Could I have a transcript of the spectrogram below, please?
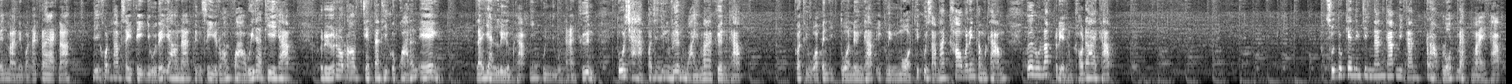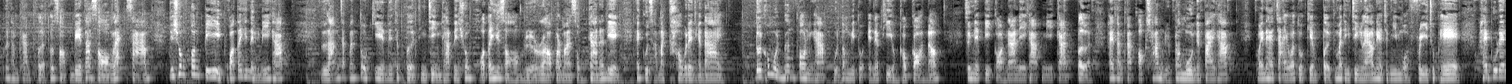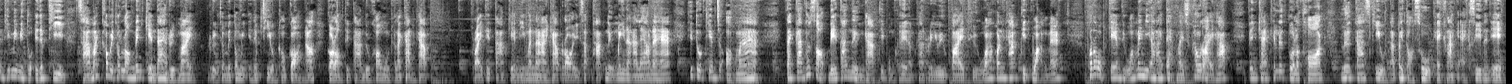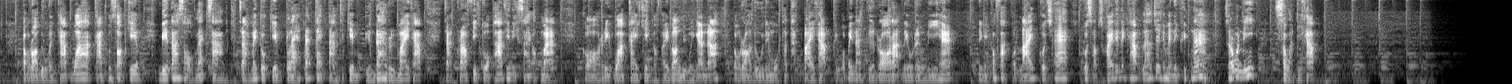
เล่นมาในวันแรกๆนะ มีคนทำสถิติอยู่ได้ยาวนานถึง 400 กว่าวินาทีครับ หรือราวๆ7นาทีกว่าๆนั่นเอง และอย่าลืมครับ ยิ่งคุณอยู่นานขึ้น ตัวฉากก็จะยิ่งเลื่อนไหวมากขึ้นครับ ก็ถือว่าเป็นอีกตัวหนึ่งครับ อีกหนึ่งโหมดที่คุณสามารถเข้ามาเล่นขำๆเพื่อรุ้นรับเหรียญของเขาได้ครับ ส่วนตัวเกมจริง ๆ นั้นครับ มีการปรับลดแมปใหม่ครับ เพื่อทำการเปิดทดสอบเบต้า2และ 3 ในช่วงต้นปีควอเตอร์ที่ 1 นี้ครับ หลังจากนั้นตัวเกมเนี่ยจะเปิดจริง ๆ ครับ ในช่วงควอเตอร์ที่ 2 หรือราวประมาณสงการนั่นเอง ให้คุณสามารถเข้าไปเล่นกันได้ โดยข้อมูลเบื้องต้นครับคุณต้องมีตัว NFT ของเขาก่อนเนาะซึ่งในปีก่อนหน้านี้ครับมีการเปิดให้ทำการออ t ชั่นหรือประมูลกันไปครับ ไม่แน่ใจว่าตัวเกมเปิดขึ้นมาจริง ๆ แล้วเนี่ยจะมีโหมด Free to Play ให้ผู้เล่นที่ไม่มีตัว NFT สามารถเข้าไปทดลองเล่นเกมได้หรือไม่ หรือจะไม่ต้องมี NFT ของเขาก่อนเนาะก็ลองติดตามดูข้อมูลกันละกันครับใครติดตามเกมนี้มานานครับรออีกสักพักหนึ่งไม่นานแล้วนะฮะที่ตัวเกมจะออกมา แต่การทดสอบเบต้า1ครับที่ผมเคยทำการรีวิวไป ถือว่าค่อนข้างผิดหวังนะเพราะระบบเกมถือว่าไม่มีอะไรแปลกใหม่สักเท่าไหร่ครับ เป็นการแค่เลือกตัวละคร เลือกการ์ดสกิลและไปต่อสู้คล้ายๆกับแอคซีนั่นเอง ต้องรอดูกันครับว่าการทดสอบเกมเบต้า2 และ 3 จะทำให้ตัวเกมแปลกและแตกต่างจากเกมอื่นได้หรือไม่ครับ จากกราฟิกตัวภาพที่ดีไซน์ออกมา ก็เรียกว่าใกล้เคียงกับไฟนอลอยู่เหมือนกันนะ ต้องรอดูในโหมดถัดๆไปครับ ถือว่าไม่นานเกินรอละเร็วๆนี้ฮะยังไงก็ฝากกดไลค์กดแชร์ กด subscribe ด้วยนะครับ แล้วเจอกันใหม่ในคลิปหน้าสำหรับวันนี้ สวัสดีครับ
